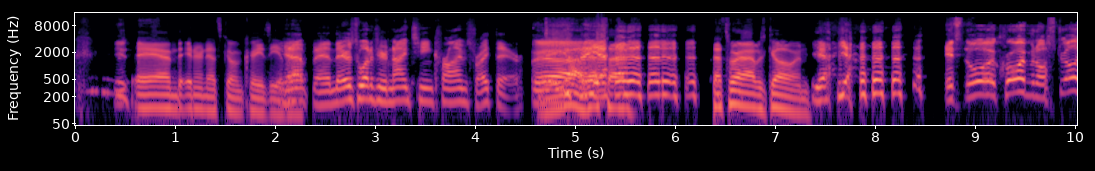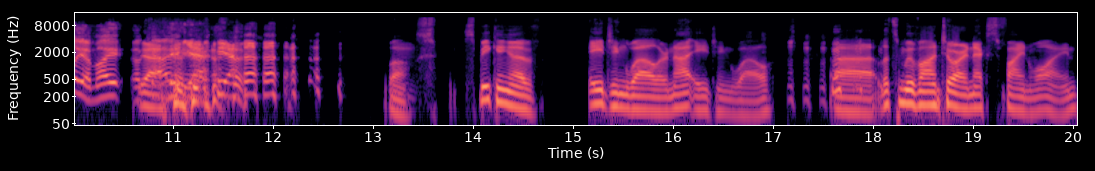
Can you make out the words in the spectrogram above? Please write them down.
and the internet's going crazy about Yep, and there's one of your 19 crimes right there. Yeah. go. yeah, That's where I was going. yeah, yeah, It's no crime in Australia, mate. Okay. Yeah. yeah, yeah. Well, s- speaking of aging well or not aging well, uh, let's move on to our next fine wine.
